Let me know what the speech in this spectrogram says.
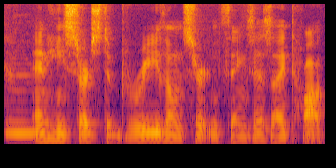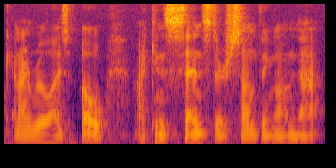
And he starts to breathe on certain things as I talk and I realize, "Oh, I can sense there's something on that."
